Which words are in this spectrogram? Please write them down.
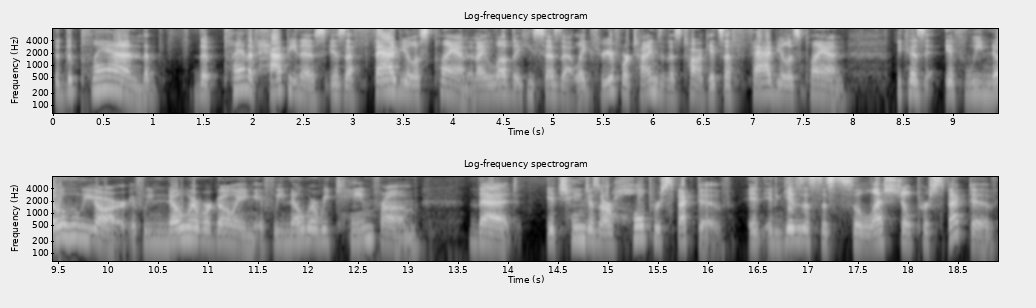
that the plan, the the plan of happiness is a fabulous plan. And I love that he says that like three or four times in this talk. It's a fabulous plan. Because if we know who we are, if we know where we're going, if we know where we came from, that it changes our whole perspective. It, it gives us this celestial perspective.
